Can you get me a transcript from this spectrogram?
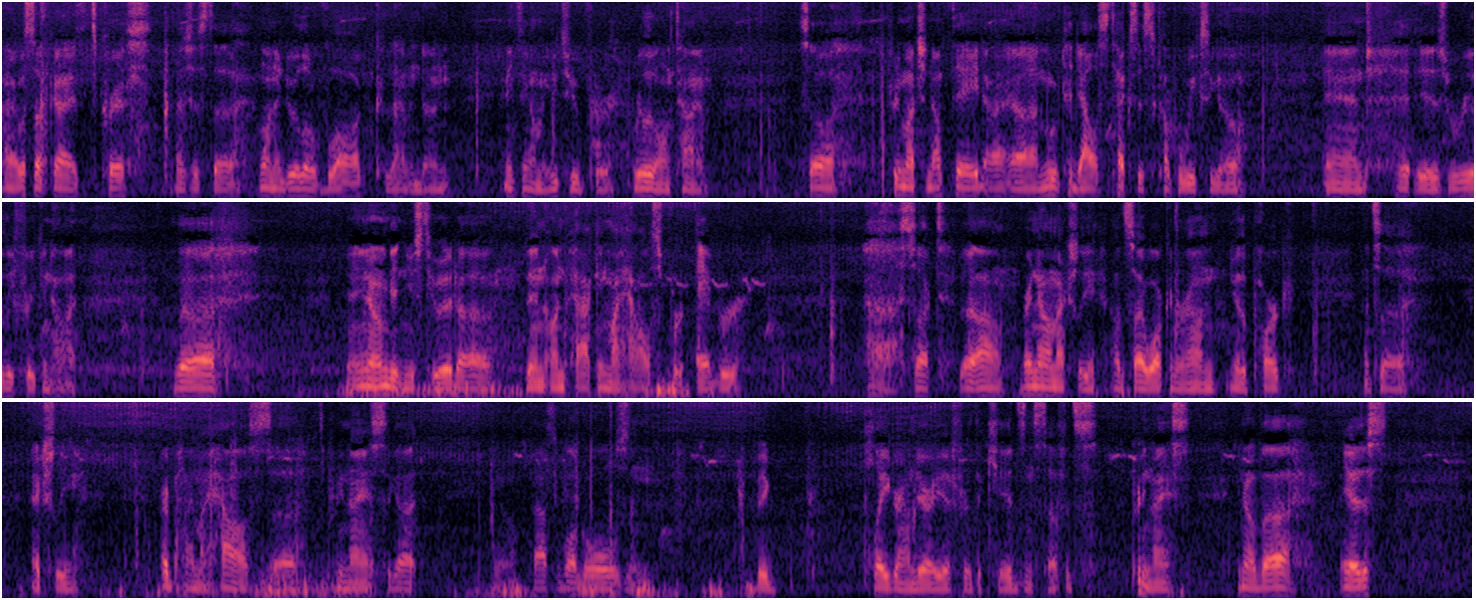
Alright, what's up guys? It's Chris. I just uh, to do a little vlog because I haven't done anything on my YouTube for a really long time. So, pretty much an update. I uh, moved to Dallas, Texas a couple weeks ago and it is really freaking hot. But, uh, you know, I'm getting used to it. Uh, been unpacking my house forever. sucked. But uh, right now I'm actually outside walking around near the park. That's uh, actually right behind my house. Uh, it's pretty nice. I got you know basketball goals and big playground area for the kids and stuff. It's pretty nice. You know, but yeah, just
